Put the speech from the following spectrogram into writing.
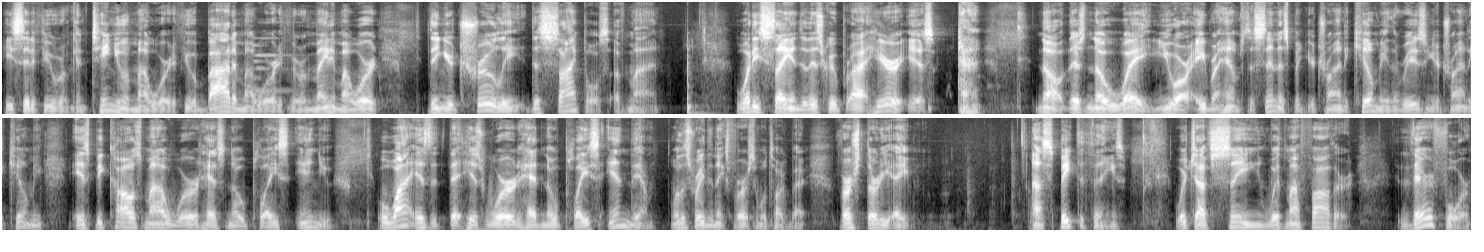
He said, If you continue in my word, if you abide in my word, if you remain in my word, then you're truly disciples of mine. What he's saying to this group right here is, no, there's no way you are Abraham's descendants, but you're trying to kill me. And the reason you're trying to kill me is because my word has no place in you. Well, why is it that his word had no place in them? Well, let's read the next verse and we'll talk about it. Verse 38 I speak the things which I've seen with my Father. Therefore,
